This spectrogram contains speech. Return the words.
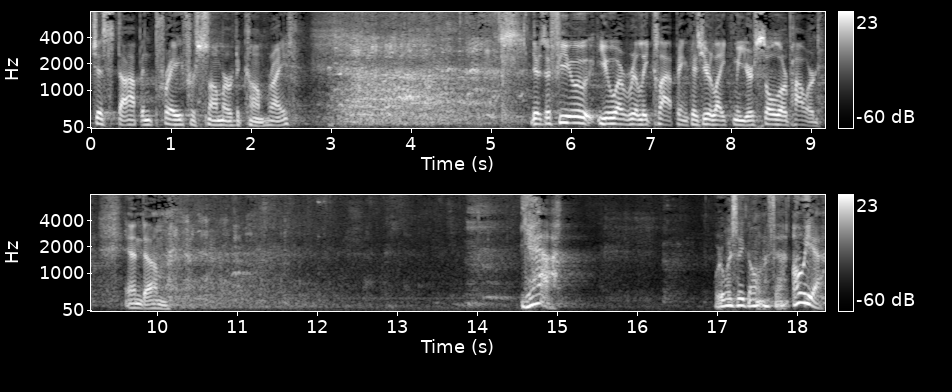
just stop and pray for summer to come, right? There's a few you are really clapping because you're like me, you're solar powered. And, um, yeah. Where was I going with that? Oh yeah.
